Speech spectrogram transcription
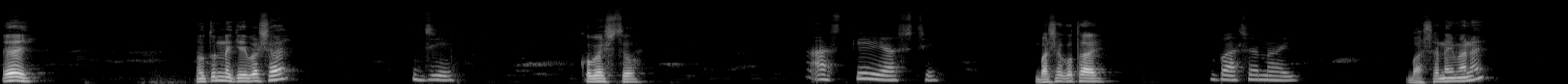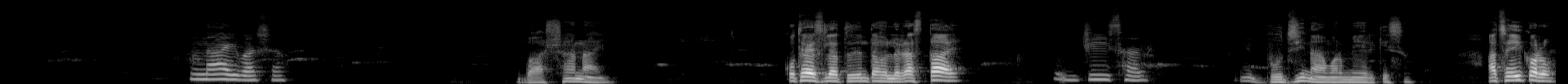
এই নতুন নাকি এই বাসায়? জি। কবে এসছো আজকেই আসছি। বাসা কোথায়? বাসা নাই। বাসা নাই মানে? নাই বাসা। বাসা নাই। কোথায় আসলে এতদিন তাহলে? রাস্তায়? জি স্যার। আমি বুঝি না আমার মেয়ের কিছু। আচ্ছা এই করো।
